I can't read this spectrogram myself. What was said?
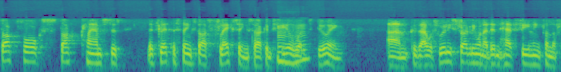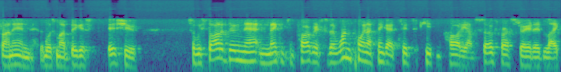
stock forks, stock clamps, just let's let this thing start flexing so I can feel what mm-hmm. it's doing. Um, because I was really struggling when I didn't have feeling from the front end. It was my biggest issue. So we started doing that and making some progress. Because at one point, I think I said to Keith McCarty, I'm so frustrated. Like,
